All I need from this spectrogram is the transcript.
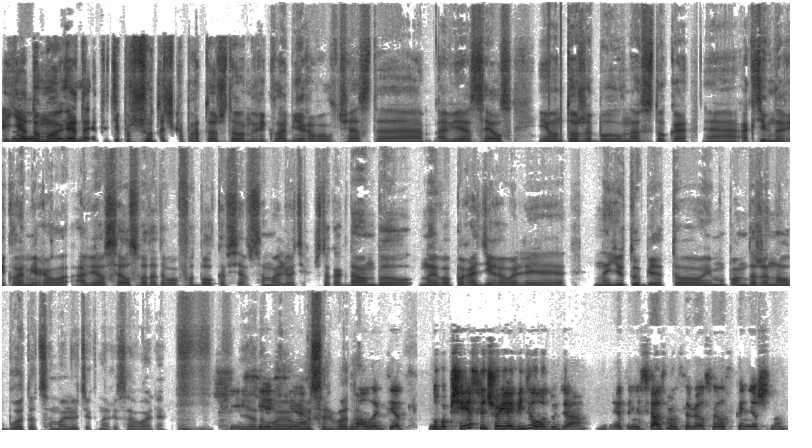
Я Ну, думаю, это, это типа шуточка про то, что он рекламировал часто Aviasales, и он тоже был настолько э, активно рекламировал Aviasales, вот эта его футболка вся в самолете, что когда он был, ну, его пародировали на Ютубе, то ему, по-моему, даже на лбу этот самолетик нарисовали. Я думаю, мысль в этом. Молодец. Ну, вообще, если что, я видела Дудя. Это не связано с Aviasales, конечно.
